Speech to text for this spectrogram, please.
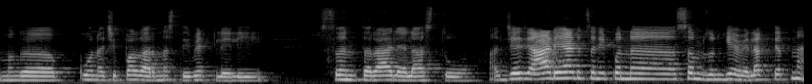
मग कोणाची पगार नसते भेटलेली. सण तर आलेला असतो. आणि जे जे आडे अडचणी पण समजून घ्याव्या लागतात ना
